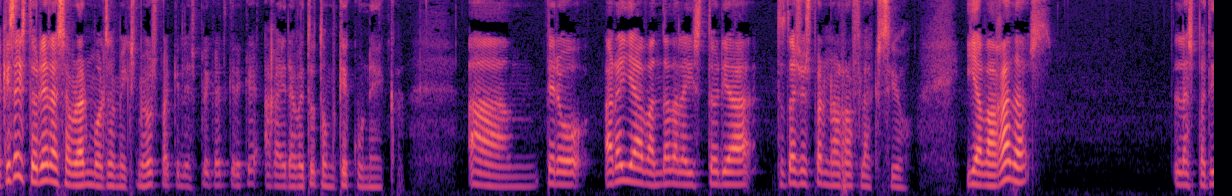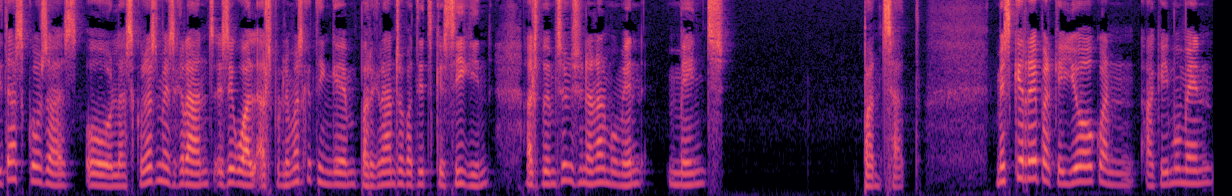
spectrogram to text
Aquesta història la sabran molts amics meus perquè l'he explicat crec que a gairebé tothom que conec. Um, però ara ja a banda de la història tot això és per una reflexió. I a vegades les petites coses o les coses més grans, és igual, els problemes que tinguem, per grans o petits que siguin, els podem solucionar en el moment menys pensat. Més que res, perquè jo, quan aquell moment,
